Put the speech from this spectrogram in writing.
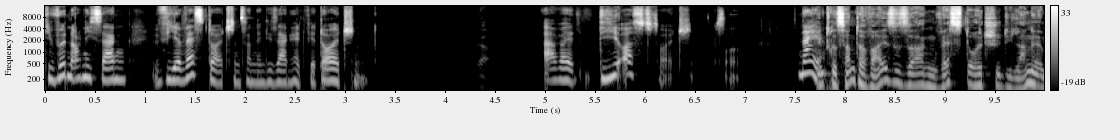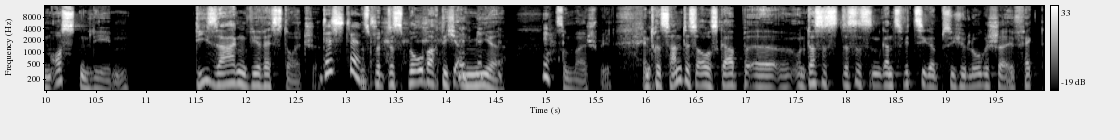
Die würden auch nicht sagen, wir Westdeutschen, sondern die sagen halt, wir Deutschen. Ja. Aber die Ostdeutschen, so. Naja. Interessanterweise sagen Westdeutsche, die lange im Osten leben, die sagen wir Westdeutsche. Das stimmt. Das, das beobachte ich an mir ja. zum Beispiel. Interessant ist auch, es gab, äh, und das ist, das ist ein ganz witziger psychologischer Effekt,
